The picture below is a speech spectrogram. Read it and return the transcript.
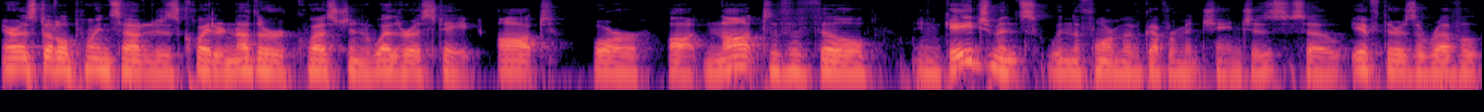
Aristotle points out it is quite another question whether a state ought or ought not to fulfill engagements when the form of government changes. So if there's a revol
